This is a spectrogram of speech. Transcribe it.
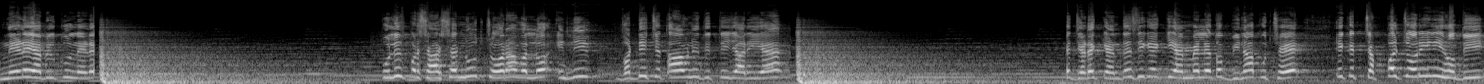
ਨੇੜੇ ਆ, ਬਿਲਕੁਲ ਨੇੜੇ। ਪੁਲਿਸ ਪ੍ਰਸ਼ਾਸਨ ਨੂੰ ਚੋਰਾਂ ਵੱਲੋਂ ਇੰਨੀ ਵੱਡੀ ਚੇਤਾਵਨੀ ਦਿੱਤੀ ਜਾ ਰਹੀ ਹੈ। ਜਿਹੜੇ ਕਹਿੰਦੇ ਸੀਗੇ ਕਿ ਐਮਐਲਏ ਤੋਂ ਬਿਨਾਂ ਪੁੱਛੇ ਇੱਕ ਚੱਪਲ ਚੋਰੀ ਨਹੀਂ ਹੁੰਦੀ।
